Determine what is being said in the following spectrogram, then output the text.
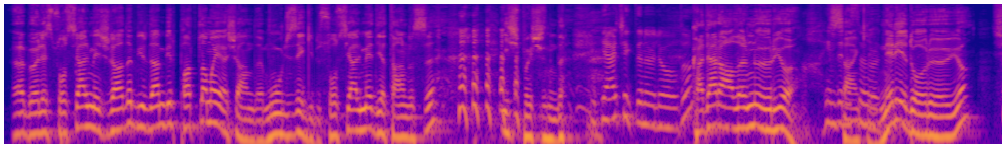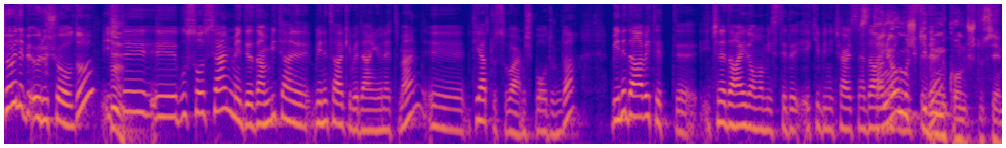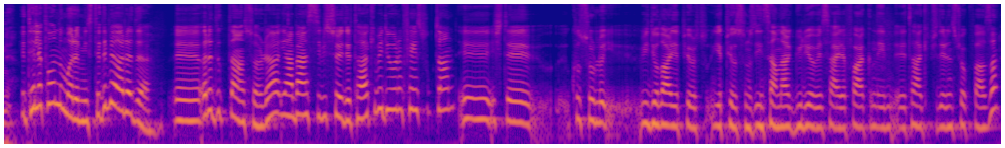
Ha, böyle sosyal mecrada birden bir patlama yaşandı. Mucize gibi sosyal medya tanrısı iş başında. Gerçekten öyle oldu. Kader ağlarını örüyor Ah, sanki. Nereye doğru örüyor? Şöyle bir örüş oldu. İşte e, bu sosyal medyadan bir tane beni takip eden yönetmen e, tiyatrosu varmış Bodrum'da. Beni davet etti. İçine dahil olmamı istedi. Ekibin içerisine dahil olmamı Tanıyormuş istedi. gibi mi konuştu seni? E, telefon numaramı istedi ve aradı. E, aradıktan sonra yani ben sizi bir süredir takip ediyorum Facebook'tan. E, işte kusurlu videolar yapıyoruz, yapıyorsunuz. İnsanlar gülüyor vesaire farkındayım. E, takipçileriniz çok fazla.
